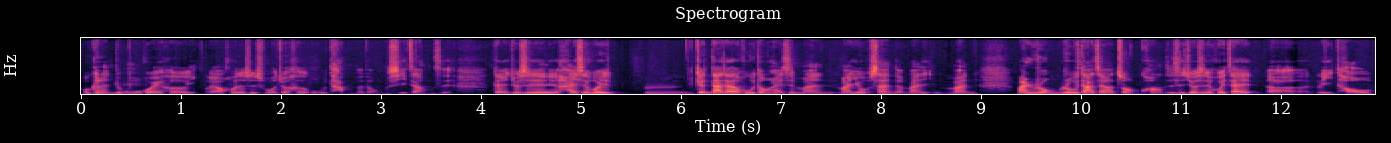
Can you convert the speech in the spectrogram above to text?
我可能就不会喝饮料，或者是说我就喝无糖的东西这样子，对，就是还是会。嗯，跟大家的互动还是蛮蛮友善的，蛮蛮蛮融入大家的状况，只是就是会在呃里头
